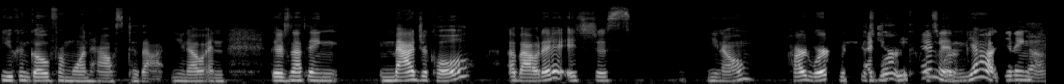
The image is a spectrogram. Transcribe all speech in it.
you can go from one house to that, you know, and there's nothing magical about it. It's just, you know, hard work and it's work. and work. yeah, getting yeah.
